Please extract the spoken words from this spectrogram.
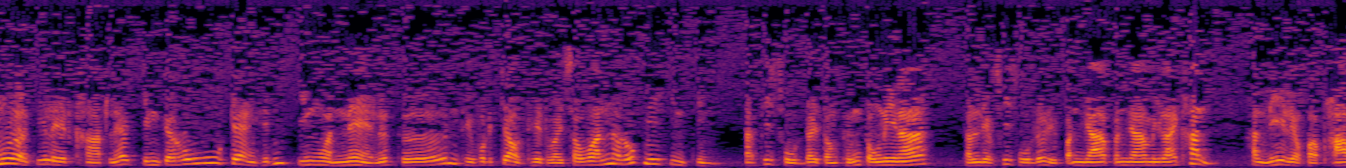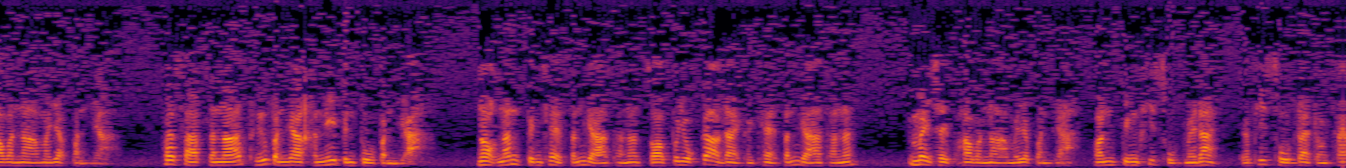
เมื่อกิเลสขาดแล้วจึงจะรู้แจ้งเห็นจริงวันแน่เหลือเกิน ที่พระเจ้าเทศไว้สวรรค์นรกมีจริงๆพิสูจน์ได้ต้องถึงตรงนี้นะท่านเรียกพิสูจน์ด้วยปัญญาปัญญามีหลายขั้น ขั้นนี้เรียกว่าภาวนามยปัญญาพระศาสนาถือปัญญาขั้นนี้เป็นตัวปัญญา นอกนั้นเป็นแค่สัญญาเท่านั้นสอบประโยคเก้าได้ก็แค่สัญญาเท่านั้น ไม่ใช่ภาวนามยปัญญา มันจริงพิสูจน์ไม่ได้ จะพิสูจน์ได้ต้องใช้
